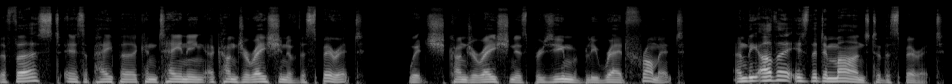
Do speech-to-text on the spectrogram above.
The first is a paper containing a conjuration of the spirit, which conjuration is presumably read from it, and the other is the demand to the spirit,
